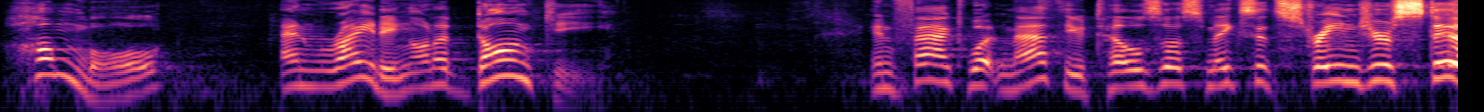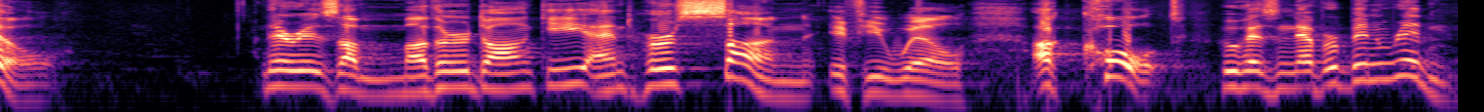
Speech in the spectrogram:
humble and riding on a donkey. In fact, what Matthew tells us makes it stranger still. There is a mother donkey and her son, if you will, a colt who has never been ridden.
